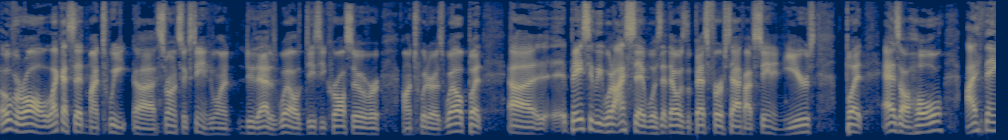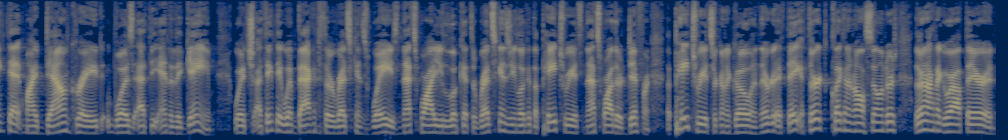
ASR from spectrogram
overall, like I said in my tweet, uh, Throne16, if you want to do that as well, DC crossover on Twitter as well. But uh, basically, what I said was that that was the best first half I've seen in years. But as a whole, I think that my downgrade was at the end of the game, which I think they went back into their Redskins ways, and that's why you look at the Redskins and you look at the Patriots, and that's why they're different. The Patriots are going to go and they're if they if they're clicking on all cylinders, they're not going to go out there and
